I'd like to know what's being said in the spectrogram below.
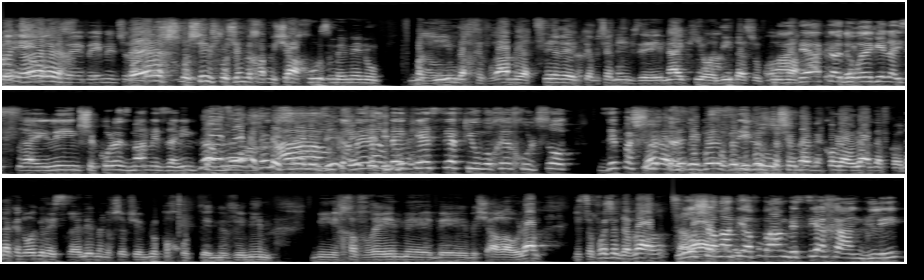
בערך, בערך 30 35% ממנו מגיעים לחברה המייצרת, לא משנה אם זה נייקי או אדידס או קומה. אוהדי הכדורגל הישראלים שכל הזמן מזנים את המוח. לא, זה קשור לישראלים. אה, הוא מקבל הרבה כסף כי הוא מוכר חולצות. זה פשוט כזה... לא, לא, זה דיבור, זה דיבור שאתה שומע בכל העולם, דווקא אוהדי הכדורגל הישראלים, אני חושב שהם לא פחות אה, מבינים מחבריהם אה, בשאר העולם. בסופו של דבר, לא צרה- שמעתי אף פעם בשיח האנגלי,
